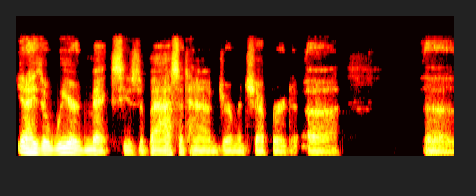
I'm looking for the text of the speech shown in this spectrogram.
You know, he's a weird mix. He's a Basset Hound, German Shepherd. Uh, uh,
